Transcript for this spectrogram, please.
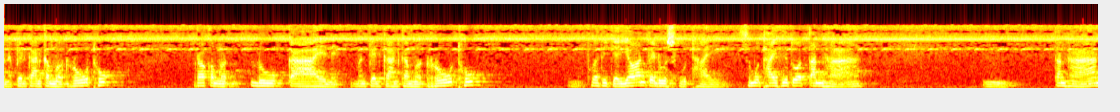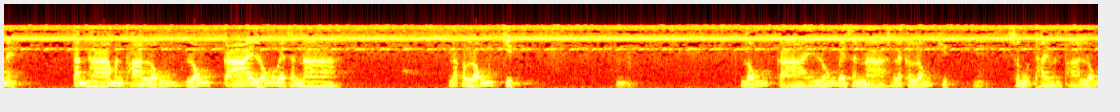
เนี่ยเป็นการกำหนดรู้ทุกเรากำหนดดูกายเนี่ย มันเป็นการกำหนดรู้ทุกเพื่อที่จะย้อนไปดูสมุทัยสมุทัยคือตัวตัณหาตัณหาเนี่ย ตัณหามันพาหลง หลงกาย หลงเวทนา แล้วก็หลงจิต หลงกาย หลงเวทนา แล้วก็หลงจิต สมุทัยมันพาหลง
